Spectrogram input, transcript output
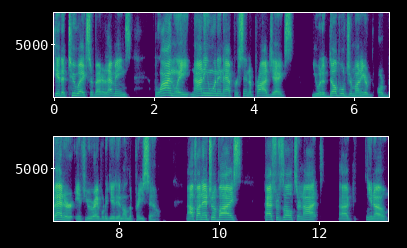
did a 2x or better. That means blindly 91.5% of projects, you would have doubled your money or, or better if you were able to get in on the pre sale. Now, financial advice, past results are not, uh, you know,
